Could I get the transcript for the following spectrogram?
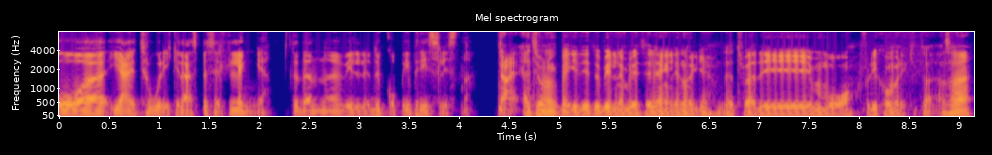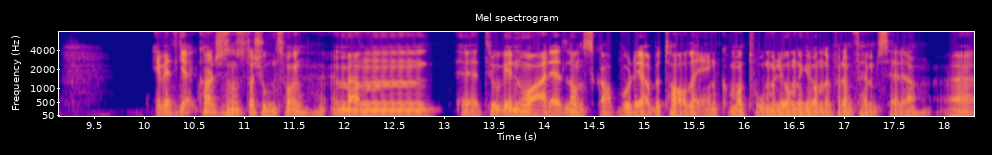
Og jeg tror ikke det er spesielt lenge til den eh, vil dukke opp i prislistene. Nei, jeg tror nok begge de to bilene blir tilgjengelige i Norge. Det tror jeg de må, for de kommer ikke til Altså, jeg vet ikke, kanskje som stasjonsvogn, men jeg tror vi nå er i et landskap hvor det å betale 1,2 millioner kroner for en femserie, eh,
